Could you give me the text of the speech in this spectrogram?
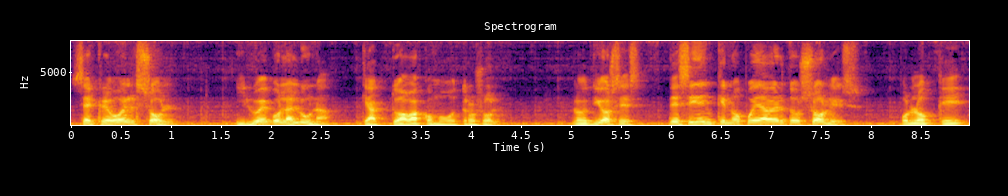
se creó el sol y luego la luna, que actuaba como otro sol. Los dioses deciden que no puede haber dos soles, por lo que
